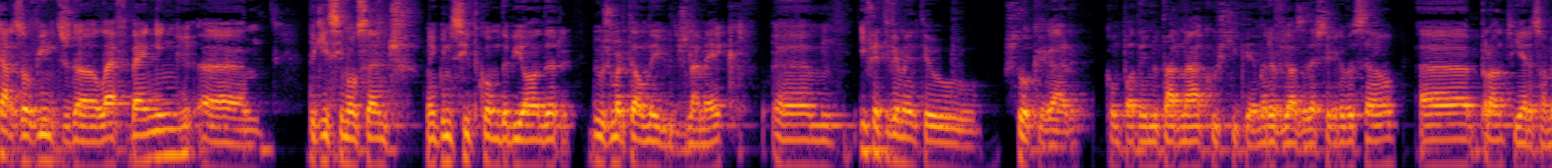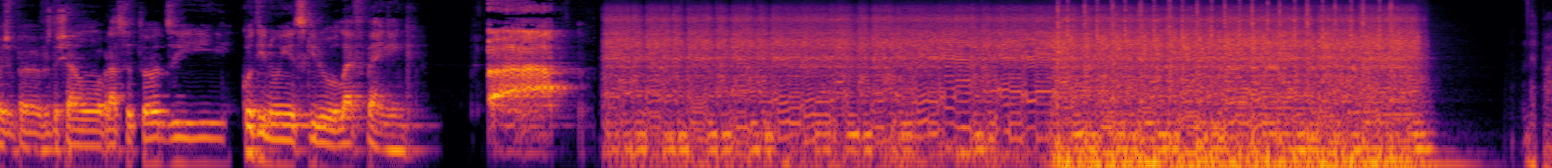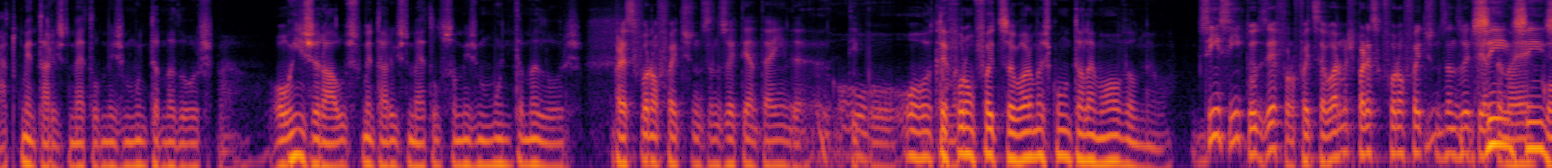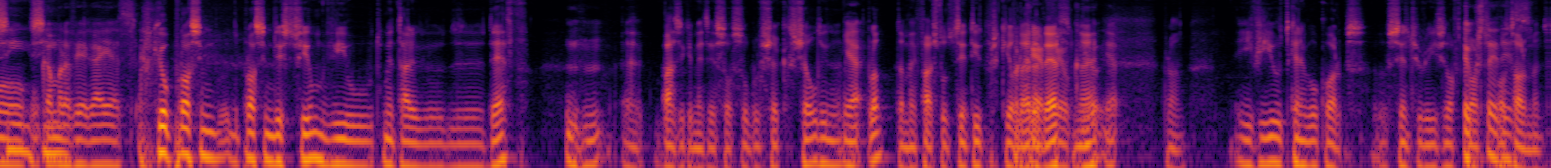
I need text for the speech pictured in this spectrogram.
Caros ouvintes da Left Banging, uh, daqui Simão Santos, bem conhecido como The Beyonder, dos Martelo Negro dos Namek. Uh, efetivamente eu estou a cagar, como podem notar na acústica maravilhosa desta gravação. Uh, pronto, e era só mesmo para vos deixar um abraço a todos e continuem a seguir o Left Banging. Ah! Documentários de metal mesmo muito amadores, pá. Ou em geral, os documentários de metal são mesmo muito amadores. Parece que foram feitos nos anos 80 ainda. Tipo, ou, ou até foram feitos agora, mas com um telemóvel, meu. Sim, sim, estou a dizer, foram feitos agora, mas parece que foram feitos nos anos 80, Sim, não é? sim, com, sim, com sim. câmara VHS. Porque eu próximo, próximo deste filme vi o documentário de Death. Uhum. eh, basicamente é só sobre o Chuck Schuldiner. né? Yeah. Pronto, também faz todo sentido porque ele Porque era é- Death, não é? eu- yeah. Pronto. E vi o de Cannibal Corpse, o Centuries of, Tor of. Torment.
